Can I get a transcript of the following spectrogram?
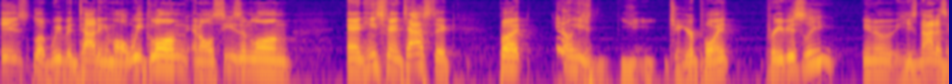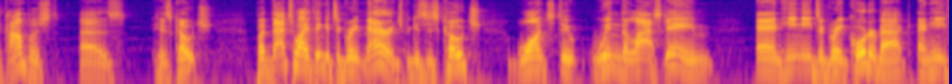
is look, we've been touting him all week long and all season long, and he's fantastic. But, you know, he's to your point previously, you know, he's not as accomplished as his coach. But that's why I think it's a great marriage because his coach wants to win the last game and he needs a great quarterback and he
